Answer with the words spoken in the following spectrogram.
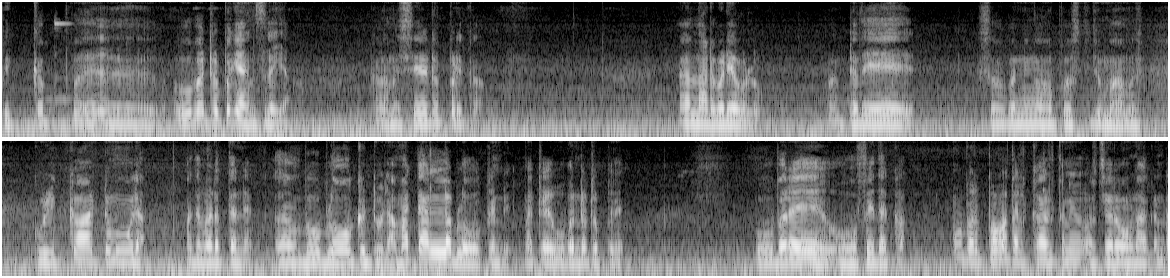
പിക്കപ്പ് ഊബർ ട്രിപ്പ് ക്യാൻസൽ ചെയ്യാം. കളമശ്ശേരി ട്രിപ്പ് എടുക്കാം. നടപടിയേ ഉള്ളൂ. മറ്റേത് സൂപ്പർണിങ് ഓപ്പോസിറ്റ് ജുമാമ കുഴിക്കാട്ടുമൂല. അത് ഇവിടെ തന്നെ. അത് ബ്ലോക്ക് കിട്ടൂല. മറ്റല്ല ബ്ലോക്ക് ഉണ്ട്. മറ്റേ ഊബറിന്റെ ട്രിപ്പിന് ഊബറെ ഓഫ് ചെയ്തേക്കാം. ഊബർ ഇപ്പോൾ തൽക്കാലത്തിന് കുറച്ച് നേരം ഓണാക്കണ്ട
